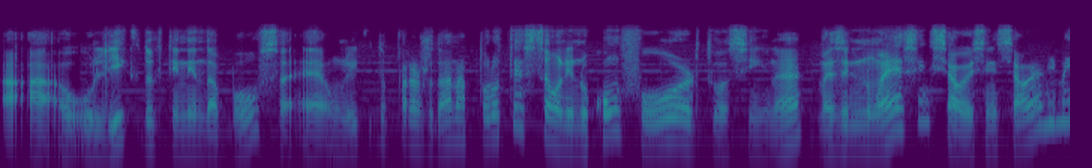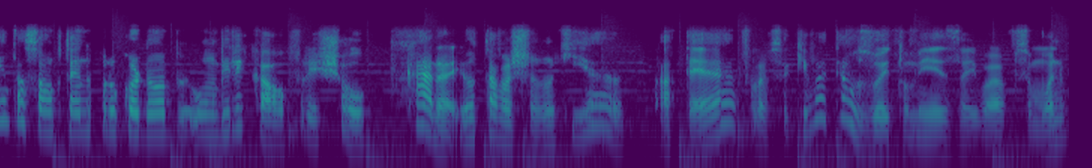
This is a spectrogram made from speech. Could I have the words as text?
A, a, o líquido que tem dentro da bolsa é um líquido para ajudar na proteção, ali no conforto, assim, né? Mas ele não é essencial. O essencial é a alimentação que tá indo pelo cordão umbilical. Eu falei, show. Cara, eu tava achando que ia até. Falei, isso aqui vai até os oito meses. Aí a Simone,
